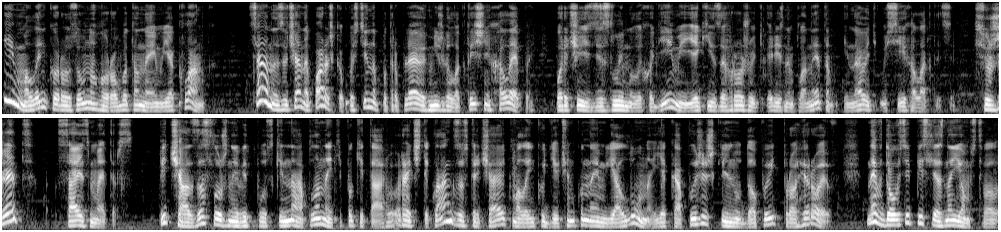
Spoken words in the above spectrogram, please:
і маленького розумного робота на ім'я Clank. Ця незвичайна парочка постійно потрапляє в міжгалактичні халепи, борючись зі злими лиходіями, які загрожують різним планетам і навіть усій галактиці. Сюжет Size Matters. Під час заслуженої відпустки на планеті по кітару Речт Кланк зустрічають маленьку дівчинку на ім'я Луна, яка пише шкільну доповідь про героїв. Невдовзі після знайомства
